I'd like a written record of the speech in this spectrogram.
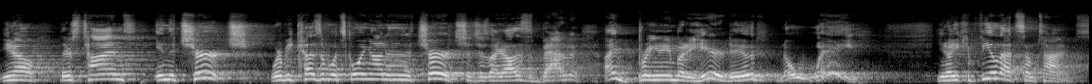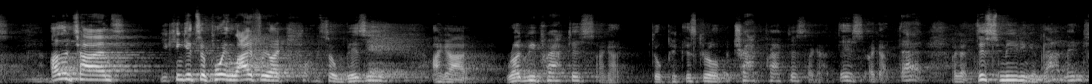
You know, there's times in the church where because of what's going on in the church, it's just like, oh, this is bad. I ain't bringing anybody here, dude. No way. You know, you can feel that sometimes. Other times, you can get to a point in life where you're like, oh, I'm so busy. I got rugby practice. I got go pick this girl up at track practice. I got this, I got that, I got this meeting and that meeting.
